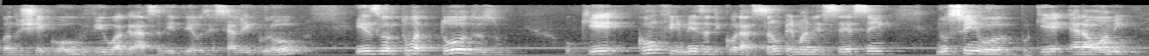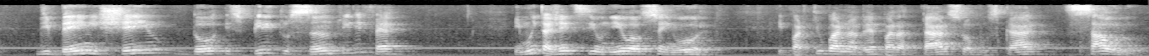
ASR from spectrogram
quando chegou, viu a graça de Deus e se alegrou e exortou a todos o que, com firmeza de coração, permanecessem no Senhor, porque era homem de bem e cheio do Espírito Santo e de fé. E muita gente se uniu ao Senhor. E partiu Barnabé para Tarso a buscar Saulo,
